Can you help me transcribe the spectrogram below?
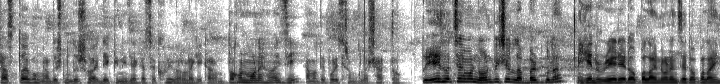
স্বাস্থ্য এবং নাদুস নুদুস হয় দেখতে নিজের কাছে খুবই ভালো লাগে, কারণ তখন মনে হয় যে আমাদের পরিশ্রমগুলো সার্থক। তো এই হচ্ছে আমার নন ফিশার লাভবার্ডগুলো। এখানে রেডেড অপালাইন অরেঞ্জেড অপালাইন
